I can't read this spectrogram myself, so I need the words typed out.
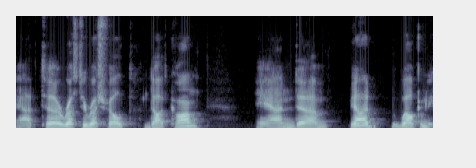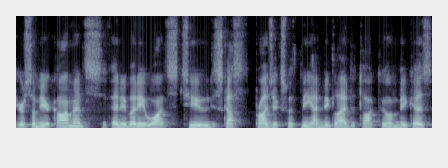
at uh, rustyrushfeldt.com. And um, yeah, welcome to hear some of your comments. If anybody wants to discuss projects with me, I'd be glad to talk to them because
